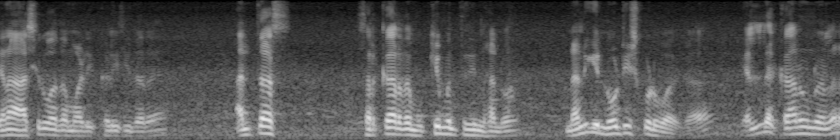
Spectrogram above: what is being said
ಜನ ಆಶೀರ್ವಾದ ಮಾಡಿ ಕಳಿಸಿದ್ದಾರೆ. ಅಂಥ ಸರ್ಕಾರದ ಮುಖ್ಯಮಂತ್ರಿ ನಾನು ನನಗೆ ನೋಟಿಸ್ ಕೊಡುವಾಗ ಎಲ್ಲ ಕಾನೂನೆಲ್ಲ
